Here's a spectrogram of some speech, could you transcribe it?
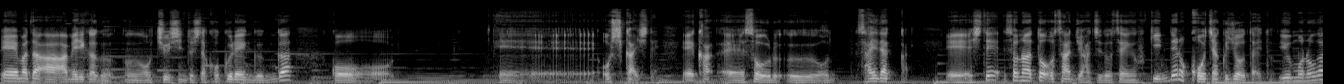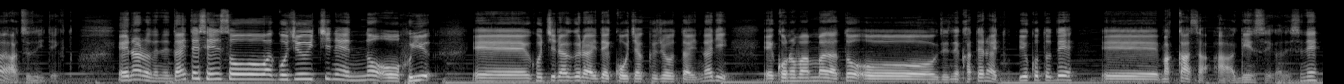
えー、またアメリカ軍を中心とした国連軍が、こう、えー、押し返して、えー、ソウルを再奪回、えして、その後38度線付近での膠着状態というものが続いていくと。えなのでね、大体戦争は51年の冬、え、こちらぐらいで膠着状態になり、え、このまんまだと全然勝てないということで、え、マッカーサー元帥がですね、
